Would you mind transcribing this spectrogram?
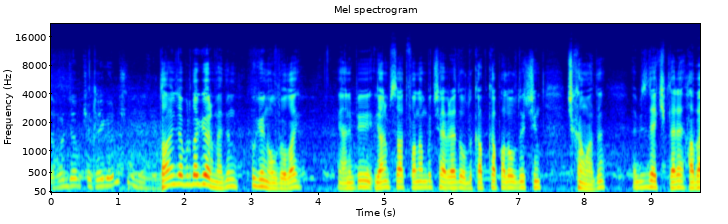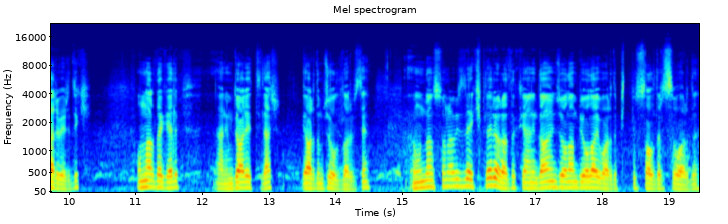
Daha önce bu köpeği görmüş müydünüz? Daha önce burada görmedim. Bugün oldu olay. Yani bir yarım saat falan bu çevrede oldu. Kapı kapalı olduğu için çıkamadı. E, biz de ekiplere haber verdik. Onlar da gelip yani müdahale ettiler. Yardımcı oldular bize. Ondan sonra biz de ekipleri aradık. Yani daha önce olan bir olay vardı. Pitbull saldırısı vardı.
